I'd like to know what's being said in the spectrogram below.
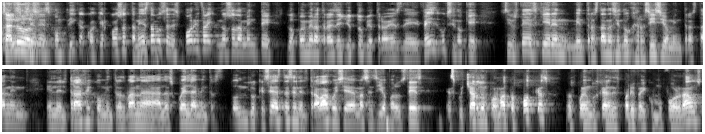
Saludos. Si se les complica cualquier cosa, también estamos en Spotify, no solamente lo pueden ver a través de YouTube y a través de Facebook, sino que si ustedes quieren, mientras están haciendo ejercicio, mientras están en, en el tráfico, mientras van a, la escuela, mientras lo que sea, estés en el trabajo y sea más sencillo para ustedes escucharlo en formato podcast, nos pueden buscar en Spotify como Four Downs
